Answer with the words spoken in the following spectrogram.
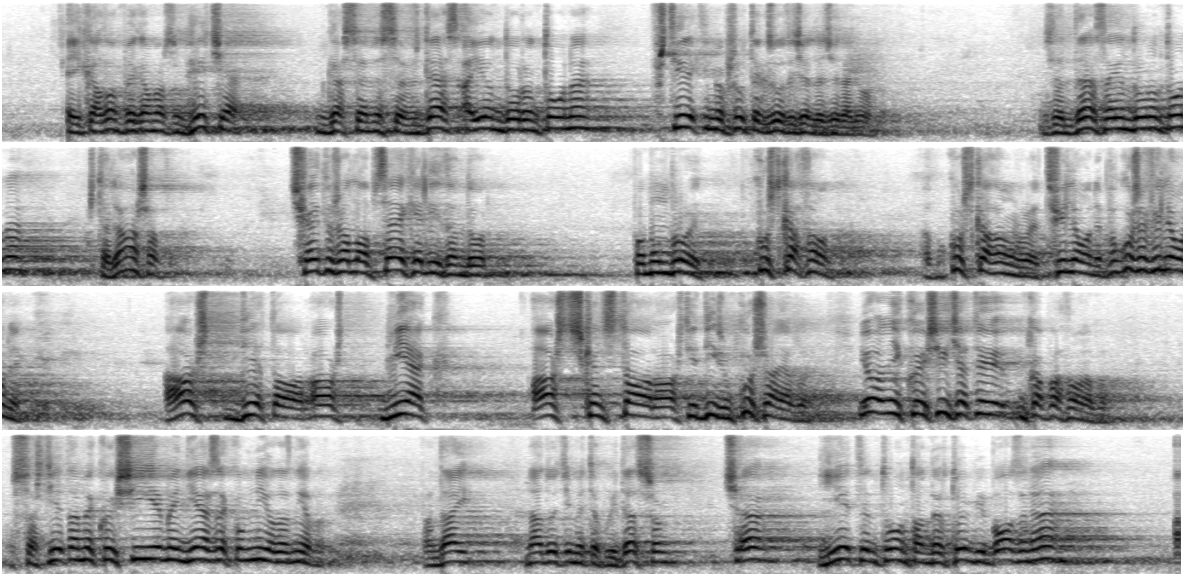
E i ka thonë pejgamberi sa heqe ngase nëse vdes ajo në dorën tonë, vështirë e ki me pshtu tek Zoti xhele xhelaluhu. Nëse vdes ajo në dorën tonë, është e lashë. Çka i thosh Allah pse e ke lidh në dorë? Po me u mbrojt. Kush të ka thonë? Apo kush të ka thonë me u mbrojt? Filoni, po kush e filoni? A është dijetar, a është mjek, a është shkencëtar, a është i dijshëm, kush a aj, jo, një kojshi që aty më ka pa thonë, po. Se është jeta me kojshi e me njerëz e kumë një, dhe një, prandaj, na duhet t'jemi të kujdesshëm, që jetën tonë ta ndërtojmë mbi bazën e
